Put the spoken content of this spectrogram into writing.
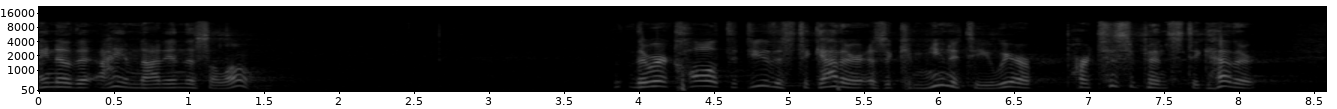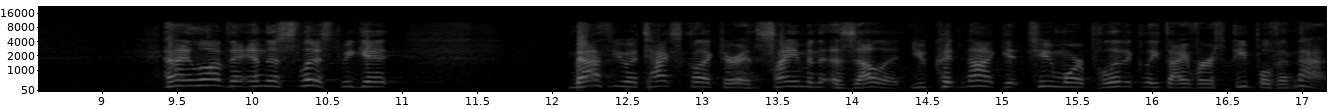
I know that I am not in this alone. That we're called to do this together as a community. We are participants together. And I love that in this list we get Matthew, a tax collector, and Simon, a zealot. You could not get two more politically diverse people than that.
